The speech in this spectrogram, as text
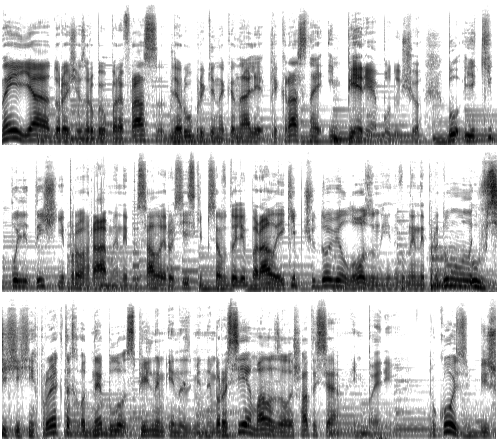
Неї я, до речі, зробив перефраз для рубрики на каналі Прекрасна імперія будущого. Бо які б політичні програми не писали російські псевдоліберали, які б чудові лозунги вони не придумували, у всіх їхніх проєктах одне було спільним і незмінним. Росія мала залишатися імперією. У когось більш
